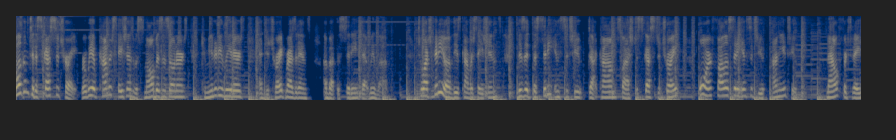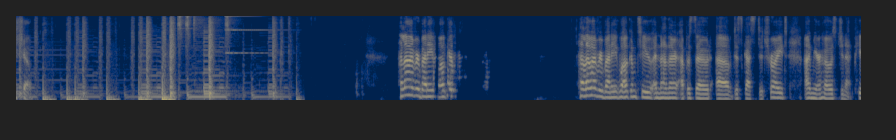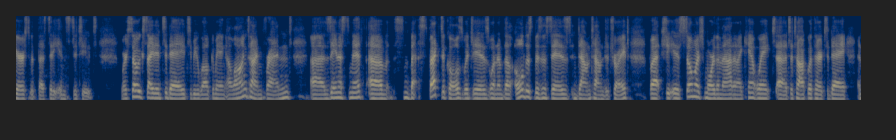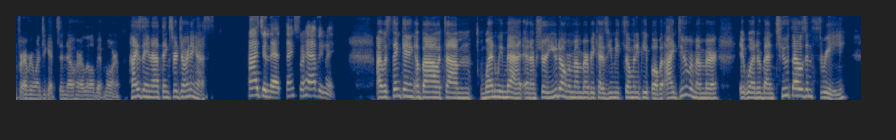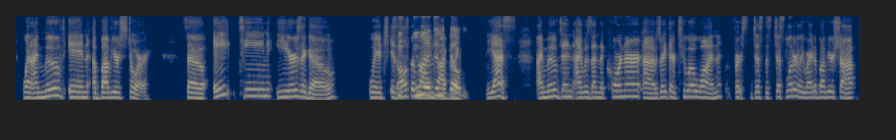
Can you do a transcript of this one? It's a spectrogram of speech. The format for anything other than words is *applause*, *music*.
Welcome to Discuss Detroit, where we have conversations with small business owners, community leaders, and Detroit residents about the city that we love. To watch video of these conversations, visit thecityinstitute.com slash discuss Detroit or follow City Institute on YouTube. Now for today's show. Hello, everybody. Welcome. Hello, everybody. Welcome to another episode of Discuss Detroit. I'm your host, Jeanette Pierce with the City Institute. We're so excited today to be welcoming a longtime friend, uh, Zana Smith of Spe- Spectacles, which is one of the oldest businesses downtown Detroit. But she is so much more than that. And I can't wait uh, to talk with her today and for everyone to get to know her a little bit more. Hi, Zana. Thanks for joining us. Hi, Jeanette. Thanks for having me. I was thinking about um, when we met, and I'm sure you don't remember because you meet so many people, but I do remember it would have been 2003 when I moved in above your store. So 18 years ago, which is also you lived in the building. Yes, I moved in. I was on the corner. Uh, I was right there, 201, first, just this, just literally right above your shop.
